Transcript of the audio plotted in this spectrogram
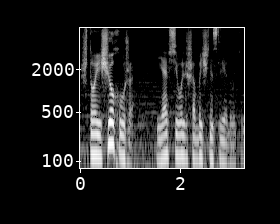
Что еще хуже, я всего лишь обычный следователь.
